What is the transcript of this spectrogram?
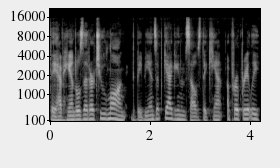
They have handles that are too long. The baby ends up gagging themselves. They can't appropriately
